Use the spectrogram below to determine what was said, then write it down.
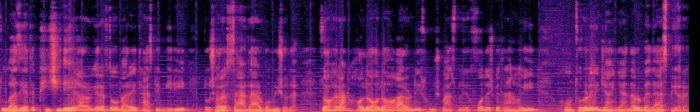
تو وضعیت پیچیده‌ای قرار گرفته و برای تصمیم گیری دچار سردرگمی شده. ظاهرا حالا حالاها قرار نیست هوش مصنوعی خودش به تنهایی کنترل جنگنده رو به دست بیاره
